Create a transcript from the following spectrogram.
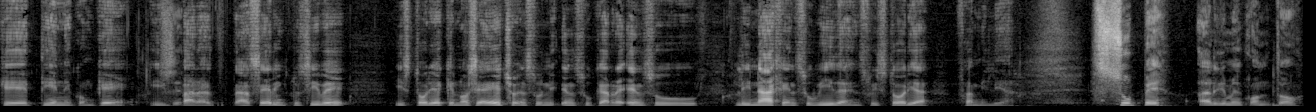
que tiene con qué y para hacer inclusive historia que no se ha hecho en su en su en su linaje, en su vida, en su historia familiar. Supe, alguien me contó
